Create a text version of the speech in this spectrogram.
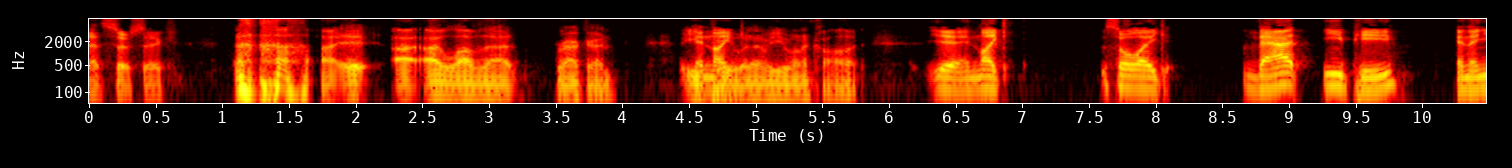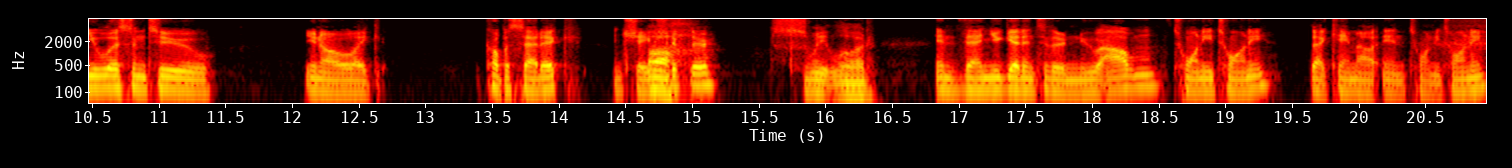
That's so sick. I, it, I I love that record. EP, And, like- whatever you want to call it. Yeah, and like, so like that EP, and then you listen to, you know, like Copacetic and Shapeshifter. Sweet lord. and then you get into their new album 2020 that came out in 2020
